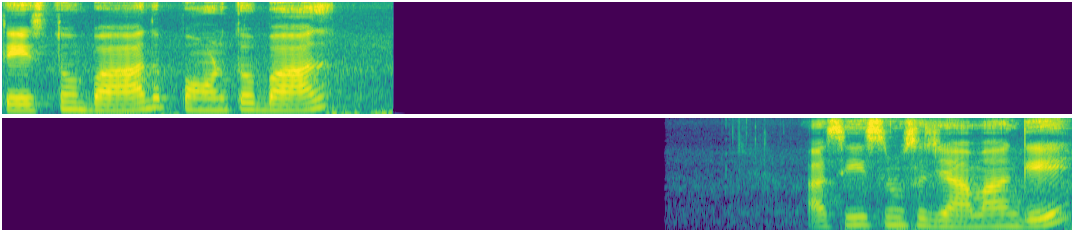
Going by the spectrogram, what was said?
ਤੇ ਇਸ ਤੋਂ ਬਾਅਦ, ਪਾਉਣ ਤੋਂ ਬਾਅਦ ਅਸੀਂ ਇਸ ਨੂੰ ਸਜਾਵਾਂਗੇ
